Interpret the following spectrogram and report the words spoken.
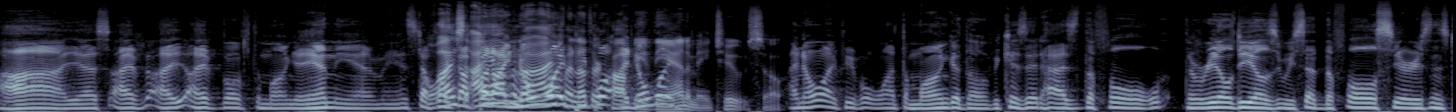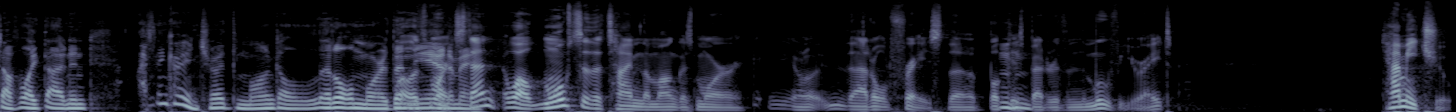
Ah, yes, I've I, I have both the manga and the anime and stuff Well, like I, that. I But I, an- know I why have another people. I know of the why. anime too. So I know why people want the manga though, because it has the full, the real deals. we said, the full series and stuff like that. And I think I enjoyed the manga a little more than well, it's the anime. extent. Well, most of the time the manga's more, you know, that old phrase: the book Mm-hmm. is better than the movie, right? Kamichu,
